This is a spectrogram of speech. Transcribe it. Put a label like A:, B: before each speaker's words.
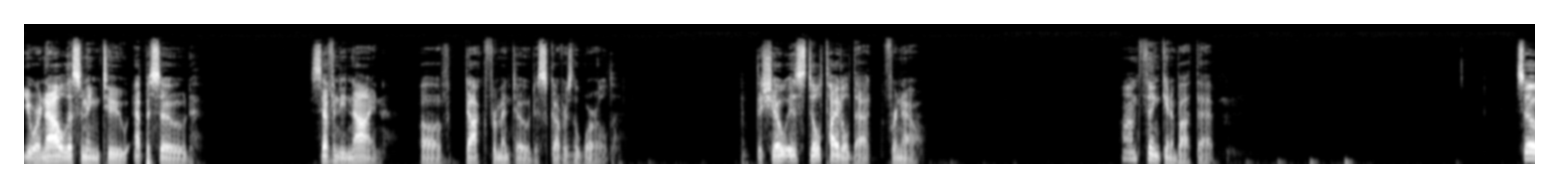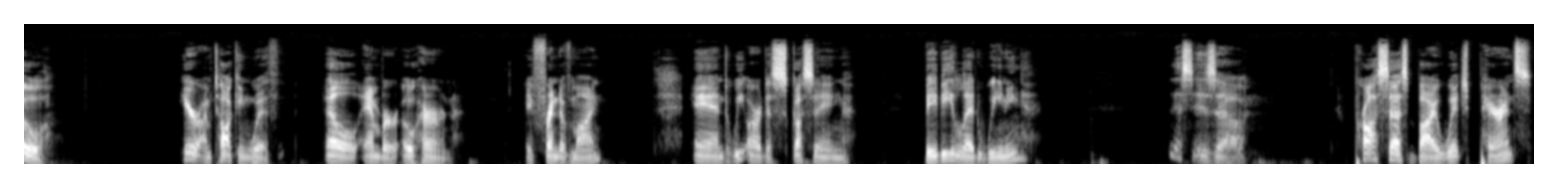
A: You are now listening to episode 79 of Doc Fermento Discovers the World. The show is still titled that for now. I'm thinking about that. So, here I'm talking with L. Amber O'Hearn, a friend of mine, and we are discussing baby led weaning. This is a process by which parents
